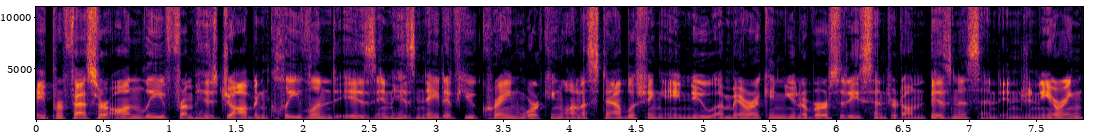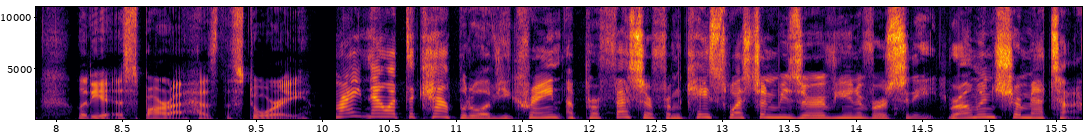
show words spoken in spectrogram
A professor on leave from his job in Cleveland is in his native Ukraine working on establishing a new American university centered on business and engineering. Lydia Espara has the story. Right now at the capital of Ukraine, a professor from Case Western Reserve University, Roman Sheremeta,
